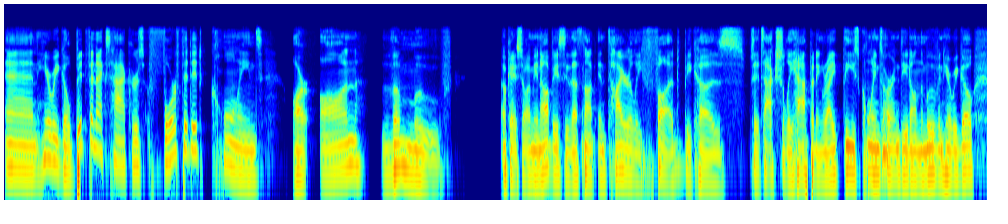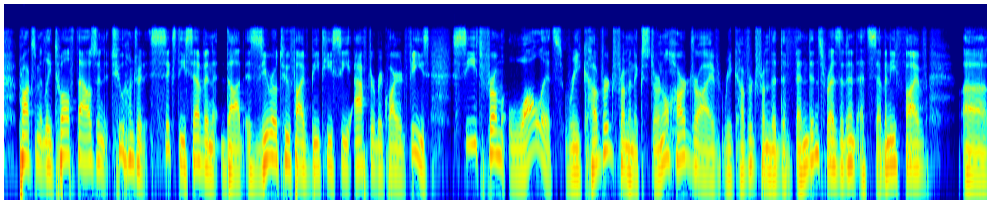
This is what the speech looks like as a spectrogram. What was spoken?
and here we go. Bitfinex hackers forfeited coins are on the move. Okay, so I mean, obviously that's not entirely FUD because it's actually happening, right? These coins are indeed on the move, and here we go. Approximately 12,267.025 BTC after required fees seized from wallets recovered from an external hard drive recovered from the defendant's resident at 75 uh,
